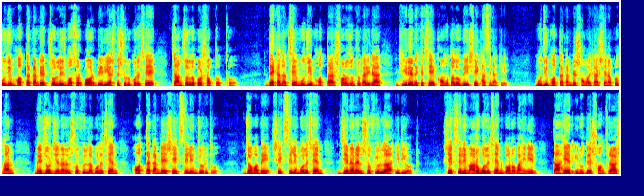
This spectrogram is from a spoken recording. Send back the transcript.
মুজিব হত্যাকাণ্ডের চল্লিশ বছর পর বেরিয়ে আসতে শুরু করেছে চাঞ্চল্যকর সব তথ্য। দেখা যাচ্ছে মুজিব হত্যার ষড়যন্ত্রকারীরা ঘিরে রেখেছে ক্ষমতালোভী শেখ হাসিনাকে। মুজিব হত্যাকাণ্ডের সময়কার সেনাপ্রধান মেজর জেনারেল শফিউল্লাহ বলেছেন, হত্যাকাণ্ডে শেখ সেলিম জড়িত। জবাবে শেখ সেলিম বলেছেন, জেনারেল শফিউল্লাহ ইডিয়ট। শেখ সেলিম আরও বলেছেন, গণবাহিনীর তাহের ইনুদের সন্ত্রাস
